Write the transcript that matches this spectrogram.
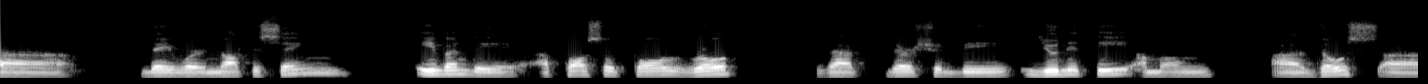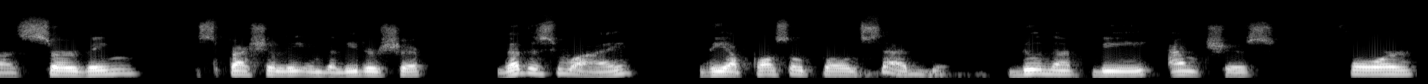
uh, they were noticing. Even the Apostle Paul wrote that there should be unity among uh, those uh, serving, especially in the leadership. That is why the Apostle Paul said, Do not be anxious for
